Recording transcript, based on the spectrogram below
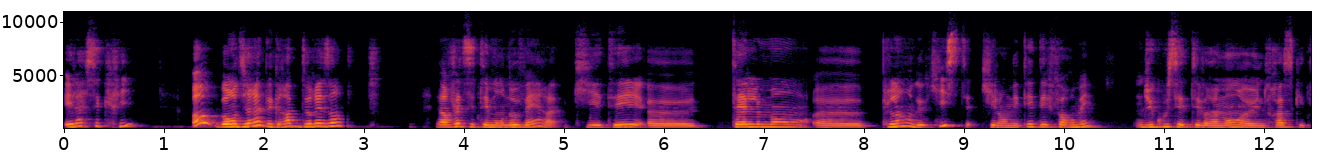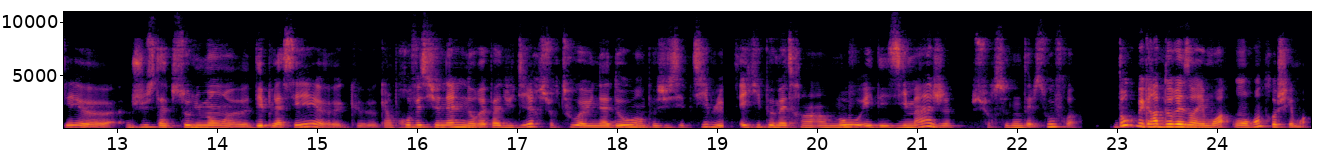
et là s'écrit: «Oh, bah, on dirait des grappes de raisin». En fait, c'était mon ovaire qui était, heu, tellement, heu, plein de kystes qu'il en était déformé. Du coup, c'était vraiment, une phrase qui était, juste absolument, déplacée, que qu'un professionnel n'aurait pas dû dire, surtout à une ado un peu susceptible et qui peut mettre un un mot et des images sur ce dont elle souffre. Donc mes grappes de raisin et moi, on rentre chez moi.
